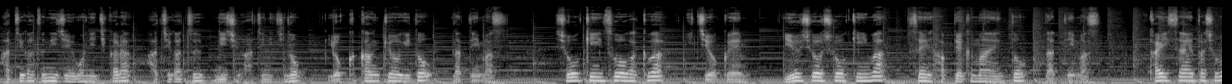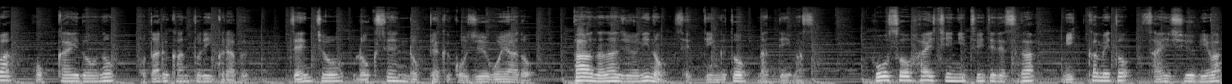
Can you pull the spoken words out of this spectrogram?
8月25日から8月28日の4日間競技となっています。賞金総額は1億円、優勝賞金は1800万円となっています。開催場所は北海道の小樽カントリークラブ、全長6655ヤード、パー72のセッティングとなっています。放送配信についてですが、3日目と最終日は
